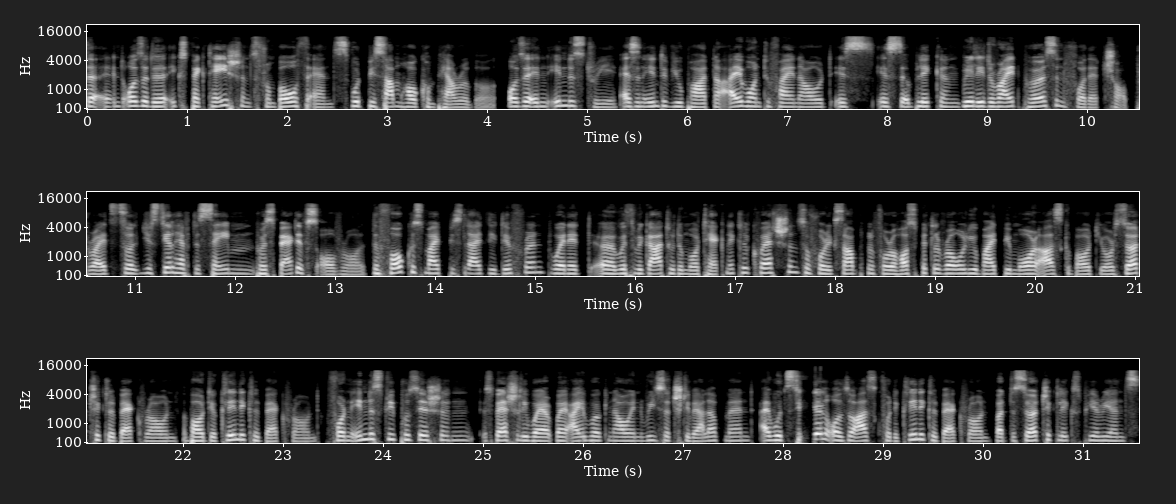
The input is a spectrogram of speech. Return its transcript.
and also the expectations from both ends would be somehow comparable. Also in industry, as an interview partner, I want to find out is is the applicant really the right person for that job, right? So you still have the same perspectives overall. The focus might be slightly different when it uh, with regard to the more technical questions. So for example, for a hospital role, you might be more asked about your surgical background, about your clinical background. For an industry position, especially where, where I work now in research development, I would still also ask for the clinical background, but the surgical experience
